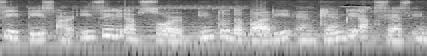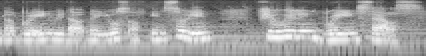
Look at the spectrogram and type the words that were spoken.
CTs are easily absorbed into the body and can be accessed in the brain without the use of insulin, fueling brain cells.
